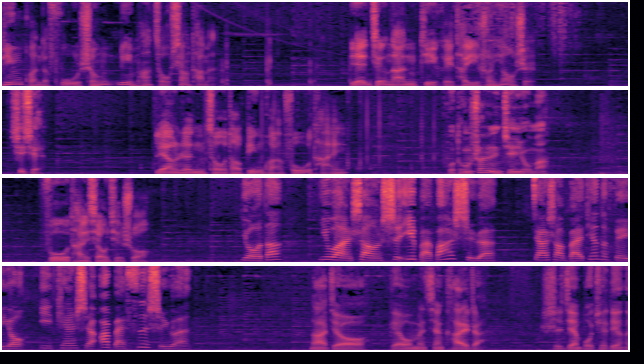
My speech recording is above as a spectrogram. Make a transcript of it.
宾馆的服务生立马走向他们。眼镜男递给他一串钥匙，谢谢。两人走到宾馆服务台，普通双人间有吗？服务台小姐说：“有的，一晚上是一百八十元。”加上白天的费用，一天是二百四十元。那就给我们先开着，时间不确定，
